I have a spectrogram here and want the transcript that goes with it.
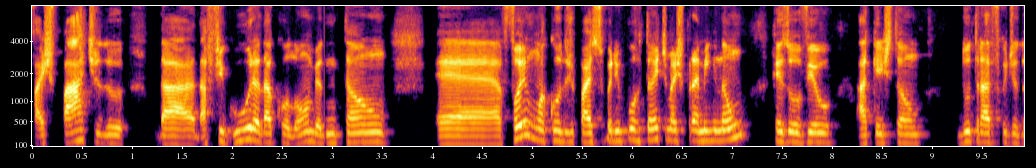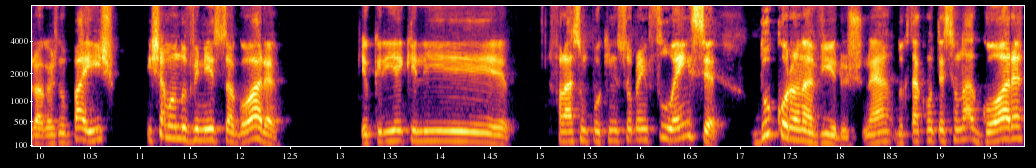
faz parte do, da, da figura da Colômbia. Então, é, foi um acordo de paz super importante, mas para mim não resolveu a questão do tráfico de drogas no país. E chamando o Vinícius agora, eu queria que ele falasse um pouquinho sobre a influência do coronavírus, né? Do que está acontecendo agora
